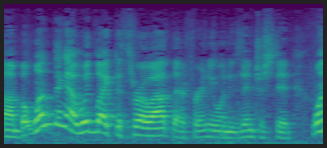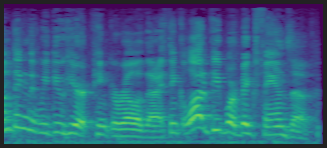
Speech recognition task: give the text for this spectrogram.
Um, but one thing I would like to throw out there for anyone who's interested, one thing that we do here at Pink Gorilla that I think a lot of people are big fans of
